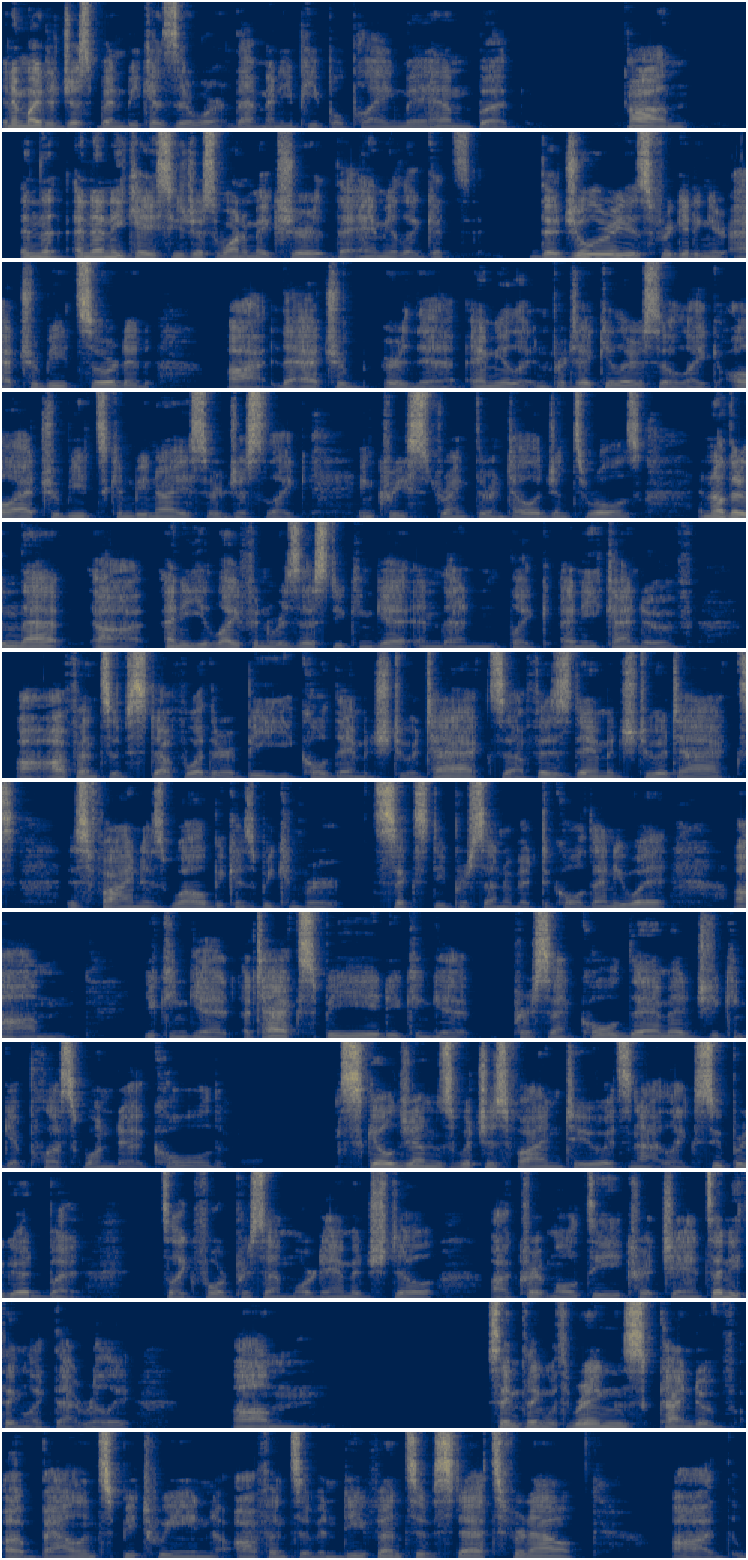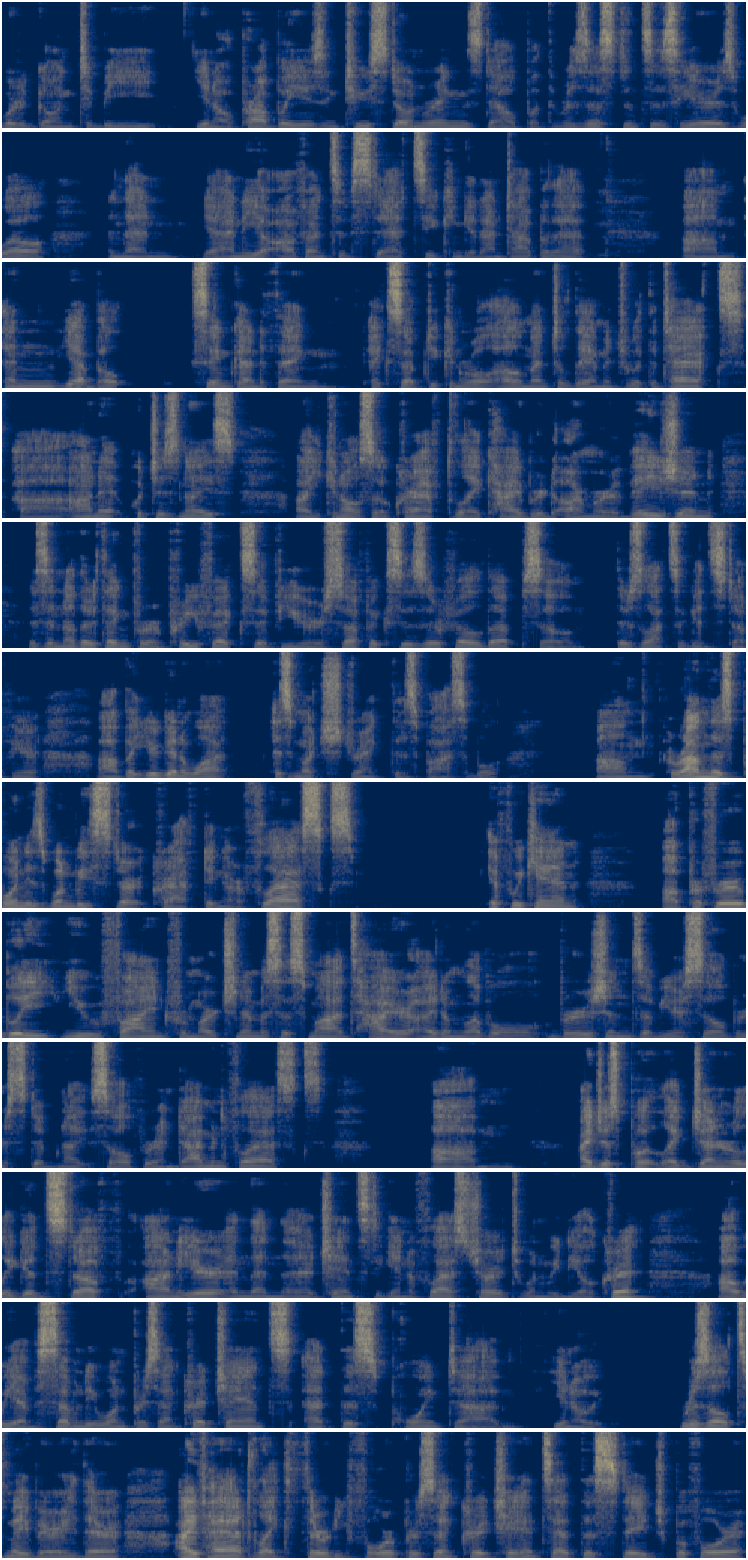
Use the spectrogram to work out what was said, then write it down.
And it might have just been because there weren't that many people playing Mayhem, but um, in, the, in any case, you just want to make sure the amulet gets the jewelry is for getting your attributes sorted. Uh, the attribute or the amulet in particular. So like all attributes can be nice, or just like increased strength or intelligence rolls. And other than that, uh, any life and resist you can get, and then like any kind of uh, offensive stuff, whether it be cold damage to attacks, uh, phys damage to attacks, is fine as well because we convert 60% of it to cold anyway. Um, you can get attack speed, you can get percent cold damage, you can get plus one to cold skill gems, which is fine too. It's not like super good, but it's like 4% more damage still uh, crit multi, crit chance, anything like that, really. Um, same thing with rings, kind of a balance between offensive and defensive stats for now. Uh, we're going to be, you know, probably using two stone rings to help with the resistances here as well. And then, yeah, any offensive stats you can get on top of that. Um, and yeah, belt, same kind of thing, except you can roll elemental damage with attacks uh, on it, which is nice. Uh, you can also craft like hybrid armor evasion is another thing for a prefix if your suffixes are filled up. So there's lots of good stuff here. Uh, but you're going to want as much strength as possible. Um, around this point is when we start crafting our flasks, if we can. Uh, preferably, you find from Arch Nemesis mods higher item level versions of your silver, stibnite, sulfur, and diamond flasks. Um, I just put like generally good stuff on here and then the chance to gain a flask charge when we deal crit. Uh, we have 71% crit chance at this point. Uh, you know, results may vary there. I've had like 34% crit chance at this stage before.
